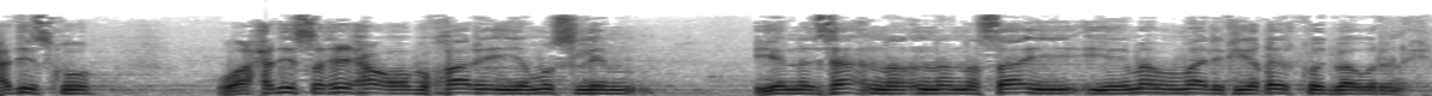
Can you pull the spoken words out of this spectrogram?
xadiisku waa xadiis saxiixa oo bukhaari iyo muslim iyo nasaa'i iyo imaamu malik iyo qayrkood baa warinaya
